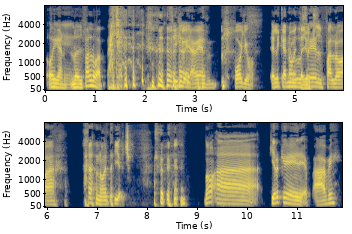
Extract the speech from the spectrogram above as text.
Oigan, Eh. lo del follow-up. Sí, güey, a ver, pollo. Produce LK98. El follow a, a 98. no, ah, quiero que Ave,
